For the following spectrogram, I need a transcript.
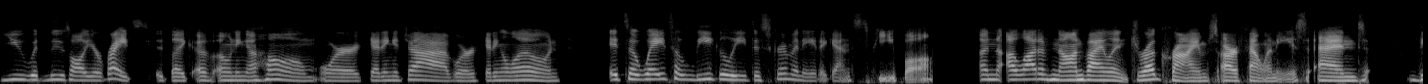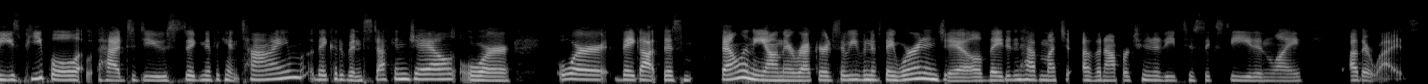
you would lose all your rights eh, like of owning a home or getting a job or getting a loan. It's a way to legally discriminate against people. And a lot of nonviolent drug crimes are felonies and these people had to do significant time they could have been stuck in jail or or they got this felony on their record so even if they weren't in jail they didn't have much of an opportunity to succeed in life otherwise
